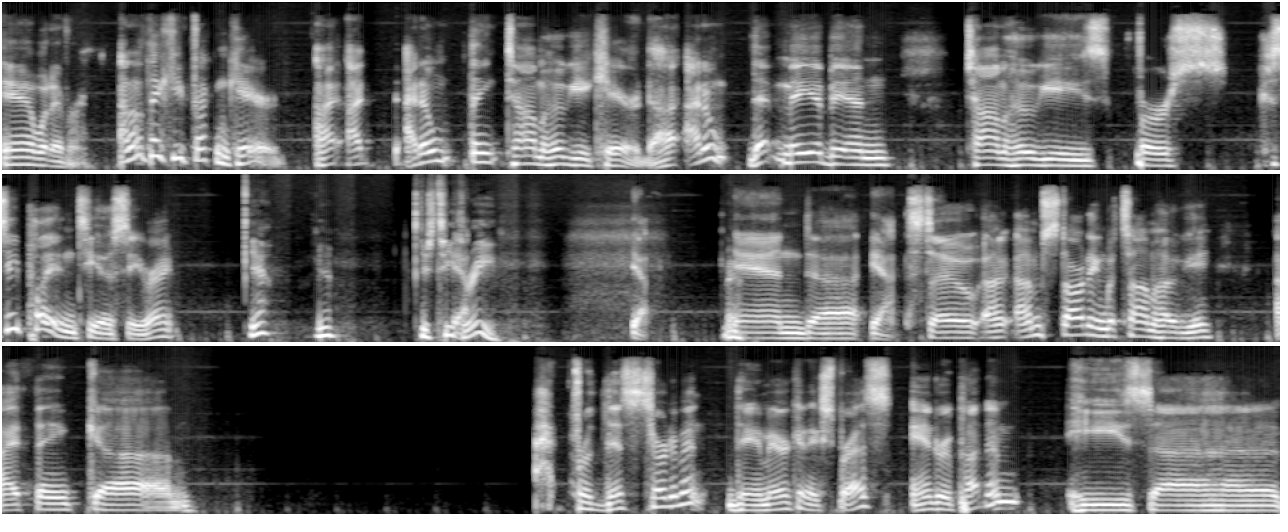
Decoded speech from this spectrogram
yeah, whatever. I don't think he fucking cared. I I, I don't think Tom Hoge cared. I, I don't. That may have been Tom Hoge's first because he played in TOC, right? yeah. Yeah. He's T three. Yeah. Yeah. And uh, yeah, so I, I'm starting with Tom Hoge. I think um, for this tournament, the American Express, Andrew Putnam, he's uh,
